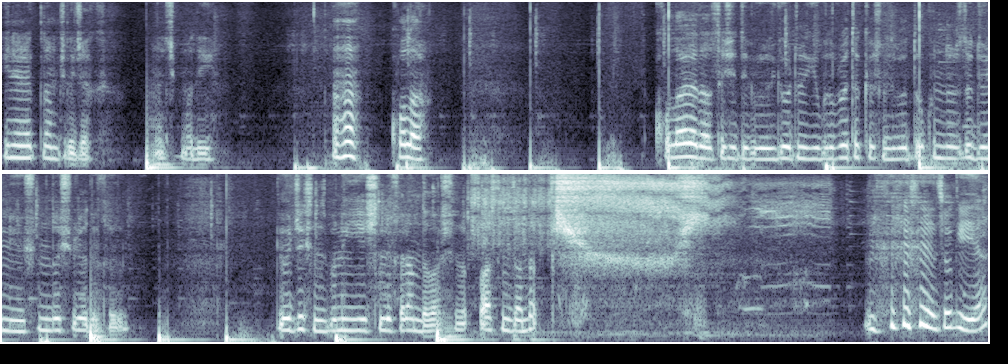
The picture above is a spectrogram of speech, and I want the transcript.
Yine reklam çıkacak. Ha, çıkmadı iyi. Aha kola. Kolayla da ateş edebiliyoruz. Gördüğünüz gibi bunu buraya takıyorsunuz. Böyle dokunduğunuzda dönüyor. Şunu da şuraya dökelim. Göreceksiniz bunun yeşili falan da var. Şunu bastığınız anda Çok iyi ya.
